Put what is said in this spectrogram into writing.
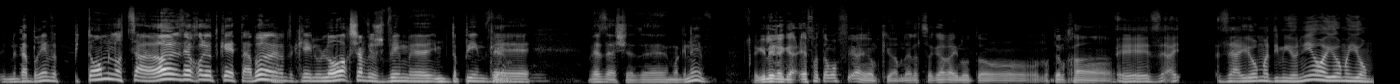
מדברים ופתאום נוצר, "אה, זה יכול להיות קטע. בוא, זה כאילו לא עכשיו יושבים אה, עם דפים ו- כן. וזה, שזה מגניב. תגיד לי רגע, איפה אתה מופיע היום? כי המנהל הצגה ראינו אותו נותן לך... אה, זה, זה היום הדמיוני או היום היום?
